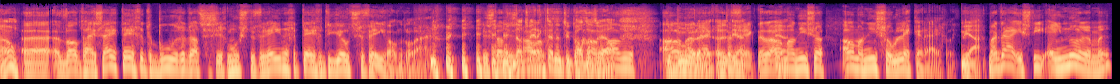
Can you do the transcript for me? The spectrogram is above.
Oh. Uh, want hij zei tegen de boeren dat ze zich moesten verenigen tegen de Joodse veehandelaar. dus dat is dat werkte natuurlijk altijd wel. Weer, de boeren. perfect. Ja. Dat is allemaal, niet zo, allemaal niet zo lekker eigenlijk. Ja. Maar daar is die enorme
